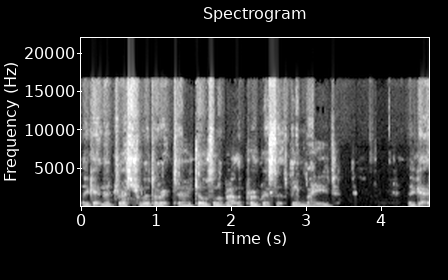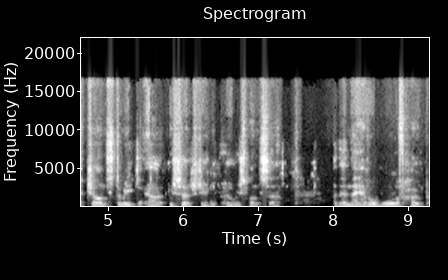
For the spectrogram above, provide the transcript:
They get an address from the director who tells them about the progress that's been made. They get a chance to meet our research student who we sponsor. And then they have a wall of hope,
